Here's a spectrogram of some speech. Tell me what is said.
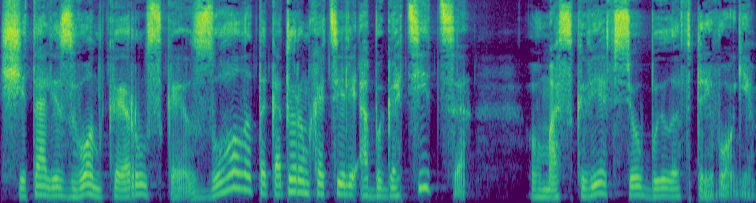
считали звонкое русское золото, которым хотели обогатиться, в Москве все было в тревоге.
